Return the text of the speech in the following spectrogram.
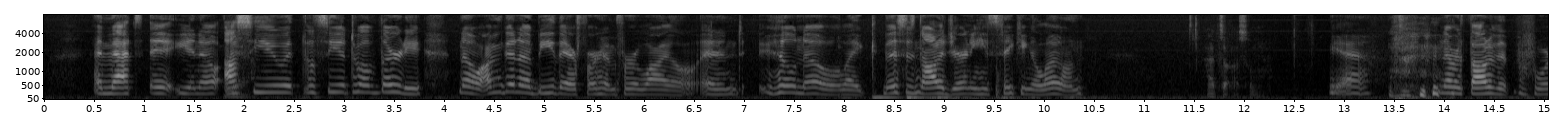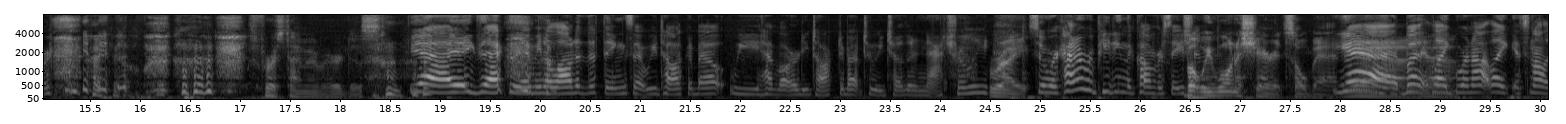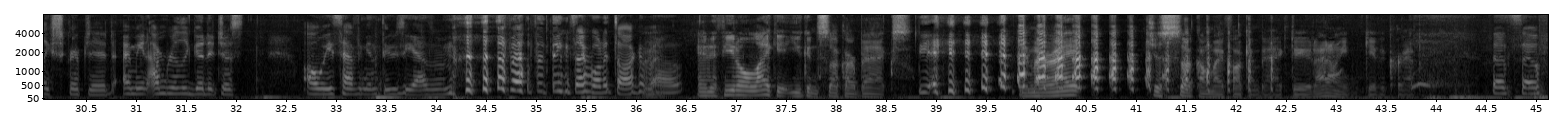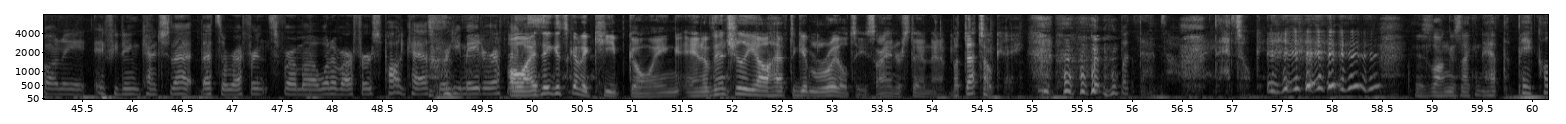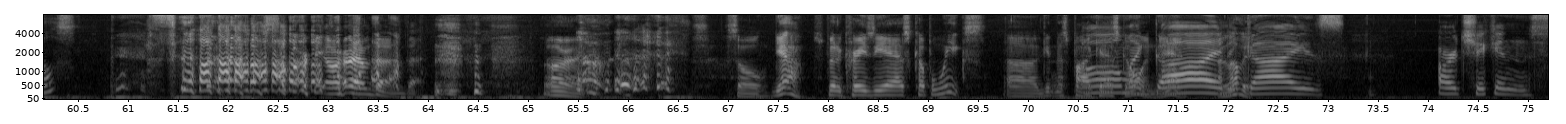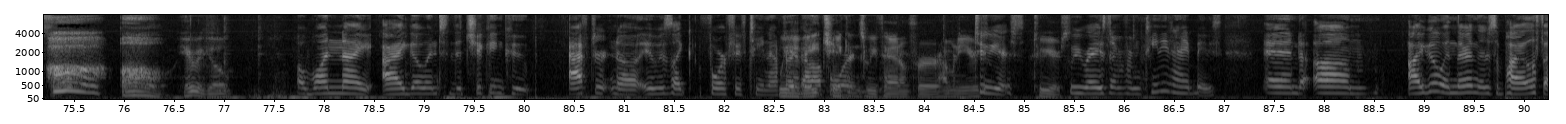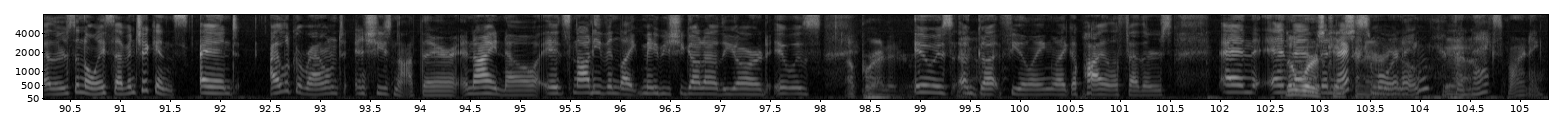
and that's it, you know. I'll Yeah. see you at I'll see you at 12:30. No, I'm going to be there for him for a while and he'll know like this is not a journey he's taking alone. That's awesome. Yeah. Never thought of it before. First time I ever heard this. yeah, exactly. I mean, a lot of the things that we talk about, we have already talked about to each other naturally. right. So we're kind of repeating the conversation. But we want to share it so bad. Yeah, but yeah. like we're not like it's not like scripted. I mean, I'm really good at just always having enthusiasm about the things I want to talk about. And if you don't like it, you can suck our backs. Yeah. Am I right? Just suck on my fucking back, dude. I don't even give a crap. That's so funny. If you didn't catch that, that's a reference from uh, one of our first podcasts where he made a reference. Oh, I think it's gonna keep going, and eventually I'll have to give him royalties. I understand that, but that's okay. But that's alright. That's okay. as long as I can have the pickles. Sorry. All right, I'm done. I'm done. All right. So yeah, it's been a crazy ass couple weeks. Uh, getting this podcast oh going. my Man, god, I love it. guys. Our chickens. Oh, here we go. uh, one night, I go into the chicken coop after. No, it was like four fifteen after We have eight off of work. chickens. We've had them for how many years? Two years. Two years. We raised them from teeny tiny babies, and um, I go in there and there's a pile of feathers and only seven chickens, and I look around and she's not there, and I know it's not even like maybe she got out of the yard. It was A predator. it was a gut feeling like a pile of feathers and and The then the next scenario, morning yeah. the next morning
